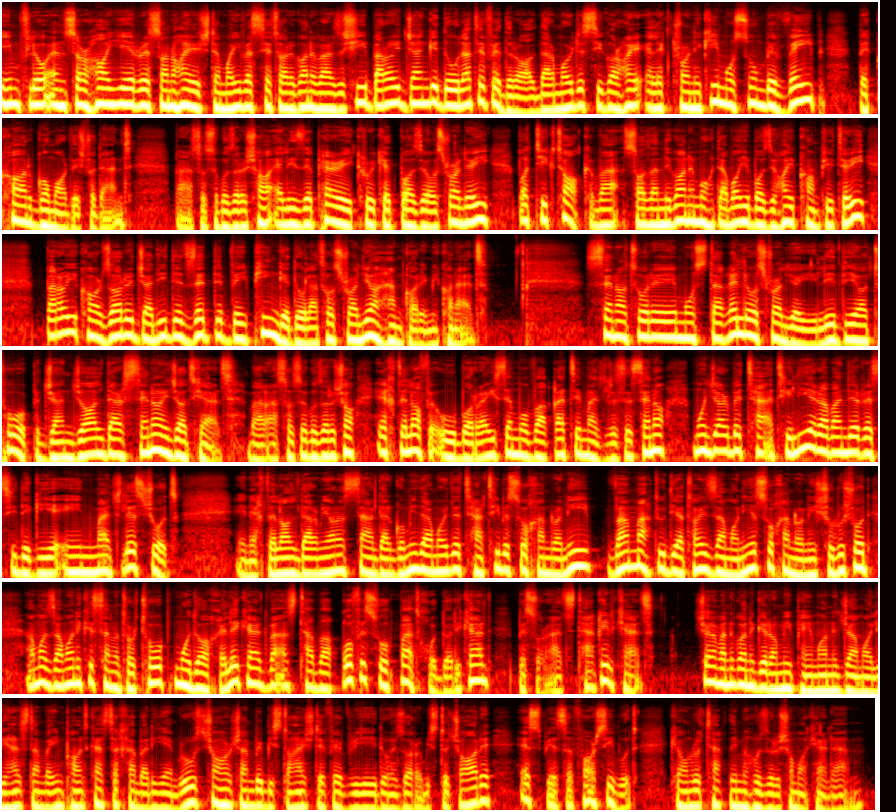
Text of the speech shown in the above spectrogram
اینفلوئنسرهای رسانه های اجتماعی و ستارگان ورزشی برای جنگ دولت فدرال در مورد سیگارهای الکترونیکی موسوم به vape به کار گمارده شدند. بر اساس گزارش ها الیزه پری کریکت باز استرالیایی با تیک تاک و سازندگان محتوای بازی های کامپیوتری برای کارزار جدید ضد vaping دولت استرالیا همکاری می کند. سناتور مستقل استرالیایی لیدیا توپ جنجال در سنا ایجاد کرد. بر اساس گزارش ها اختلاف او با رئیس موقت مجلس سنا منجر به تعطیلی روند رسیدگی این مجلس شد. این اختلال در میان سردرگمی در مورد ترتیب سخنرانی و محدودیت های زمانی سخنرانی شروع شد اما زمانی که سناتور توپ مداخله کرد و از توقف صحبت خودداری کرد به سرعت تغییر کرد. شنوندگان گرامی پیمان جمالی هستم و این پادکست خبری امروز چهارشنبه 28 فوریه 2024 اسپیس فارسی بود که اون رو تقدیم حضور شما کردم.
